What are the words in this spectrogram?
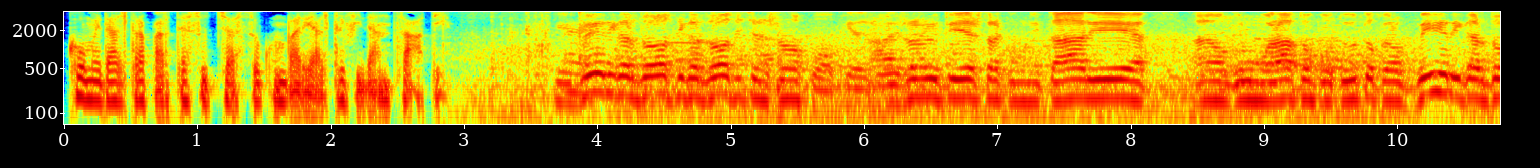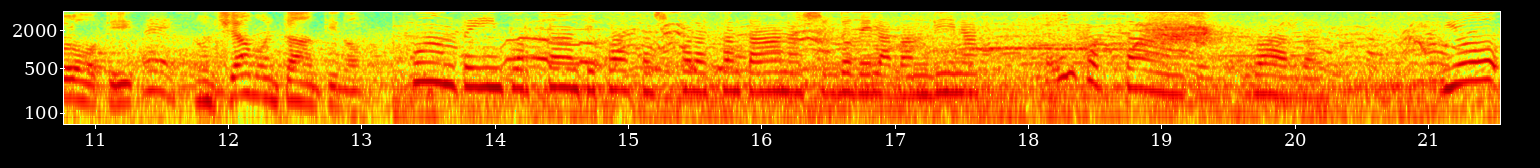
come d'altra parte è successo con vari altri fidanzati. I veri Gardotti, Gardotti ce ne sono pochi adesso, sono venuti extracomunitari, hanno grumorato un po' tutto, però veri Gardolotti non siamo in tanti, no. Quanto è importante questa scuola Santa Anash dove la bambina è importante, guarda. Io,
